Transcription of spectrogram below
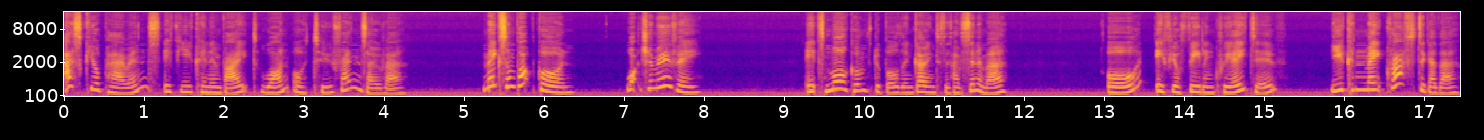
ask your parents if you can invite one or two friends over. Make some popcorn. Watch a movie. It's more comfortable than going to the cinema. Or, if you're feeling creative, you can make crafts together.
